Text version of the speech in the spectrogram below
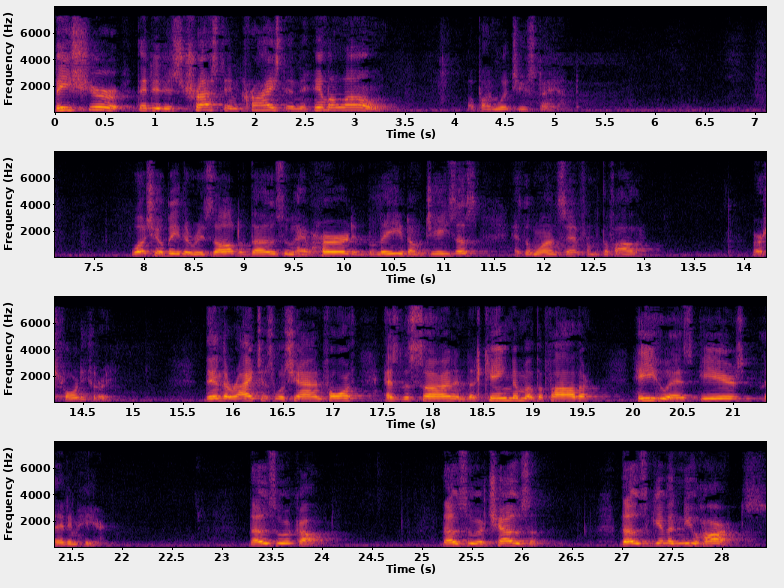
Be sure that it is trust in Christ and Him alone upon which you stand. What shall be the result of those who have heard and believed on Jesus as the one sent from the Father? Verse 43. Then the righteous will shine forth as the sun in the kingdom of the Father. He who has ears, let him hear. Those who are called, those who are chosen, those given new hearts,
